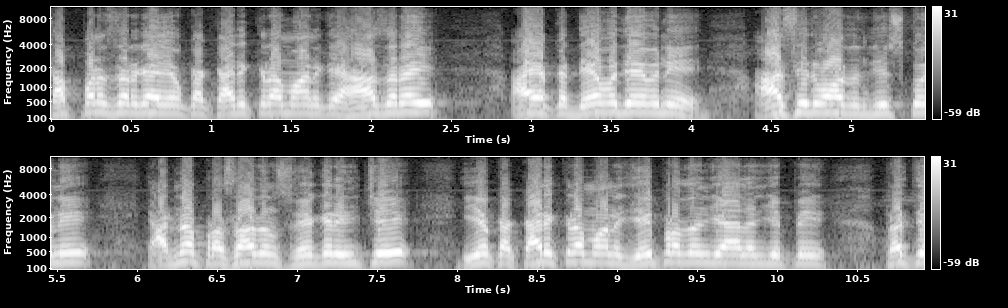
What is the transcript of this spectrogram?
తప్పనిసరిగా ఈ యొక్క కార్యక్రమానికి హాజరై ఆ యొక్క దేవదేవుని ఆశీర్వాదం తీసుకొని అన్నప్రసాదం స్వీకరించి ఈ యొక్క కార్యక్రమాన్ని జయప్రదం చేయాలని చెప్పి ప్రతి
